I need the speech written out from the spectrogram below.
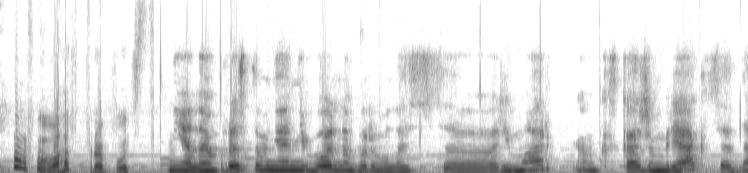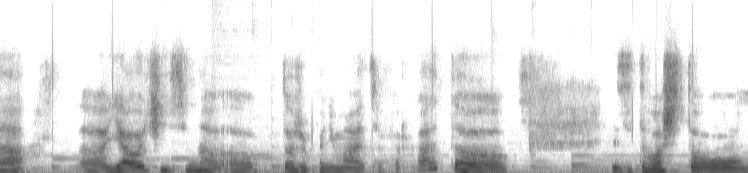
Влад пропустит. Не, ну просто у меня невольно вырвалась э, ремарк, скажем, реакция, да. Э, я очень сильно э, тоже понимаю тебя, Фархат, э, из-за того, что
